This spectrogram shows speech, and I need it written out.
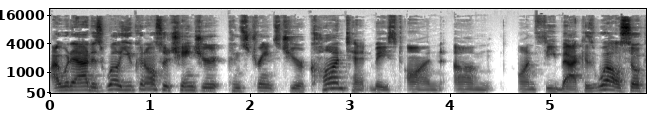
I would add as well, you can also change your constraints to your content based on um, on feedback as well. So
